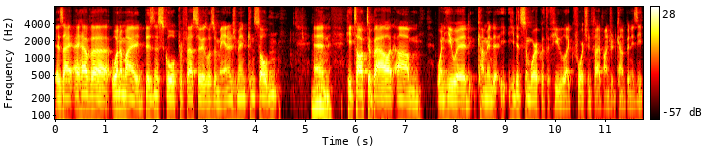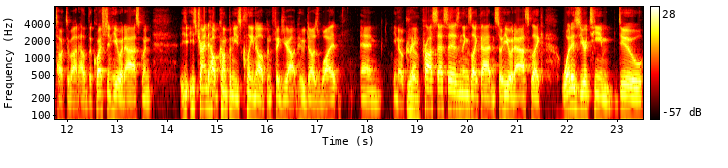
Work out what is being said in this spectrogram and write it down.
is I, I have a one of my business school professors was a management consultant, and he talked about um, when he would come into. He, he did some work with a few like Fortune 500 companies. He talked about how the question he would ask when he's trying to help companies clean up and figure out who does what and you know create Yeah. processes and things like that and so he would ask like what does your team do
